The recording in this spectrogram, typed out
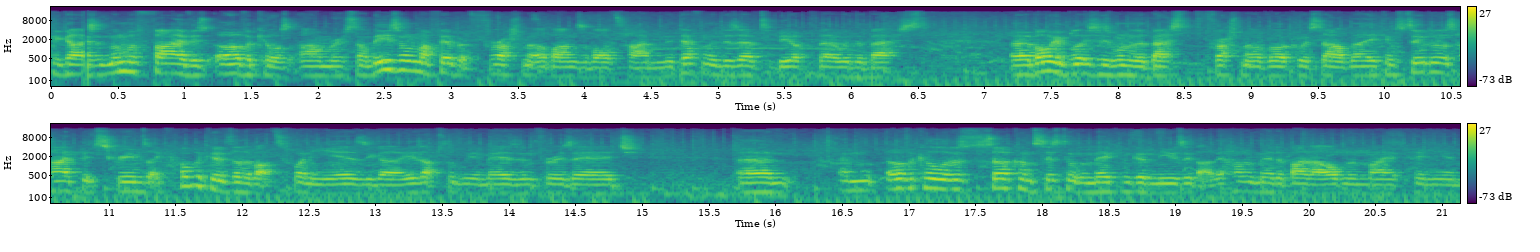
Okay guys, number 5 is Overkill's Armory Song. These are one of my favourite thrash metal bands of all time and they definitely deserve to be up there with the best. Uh, Bobby Blitz is one of the best thrash metal vocalists out there. He can still do those high pitched screams that he probably could have done about 20 years ago. He's absolutely amazing for his age. Um, and Overkill is so consistent with making good music that they haven't made a bad album in my opinion.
